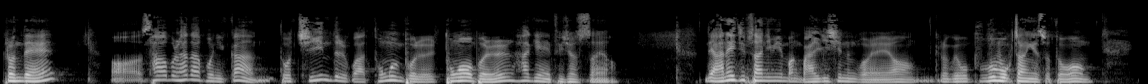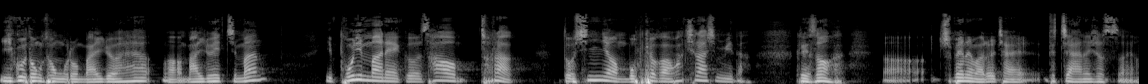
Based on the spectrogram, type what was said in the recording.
그런데 어, 사업을 하다 보니까 또 지인들과 동업을 동업을 하게 되셨어요. 근데 아내 집사님이 막 말리시는 거예요. 그리고 부부 목장에서도 이구동성으로 만료 어, 만료했지만 이 본인만의 그 사업 철학 또 신념 목표가 확실하십니다. 그래서 어, 주변의 말을 잘 듣지 않으셨어요.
